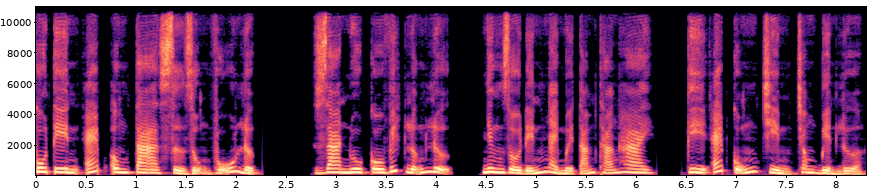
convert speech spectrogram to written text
Putin ép ông ta sử dụng vũ lực. Yanukovych lưỡng lự, nhưng rồi đến ngày 18 tháng 2, Kiev cũng chìm trong biển lửa.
